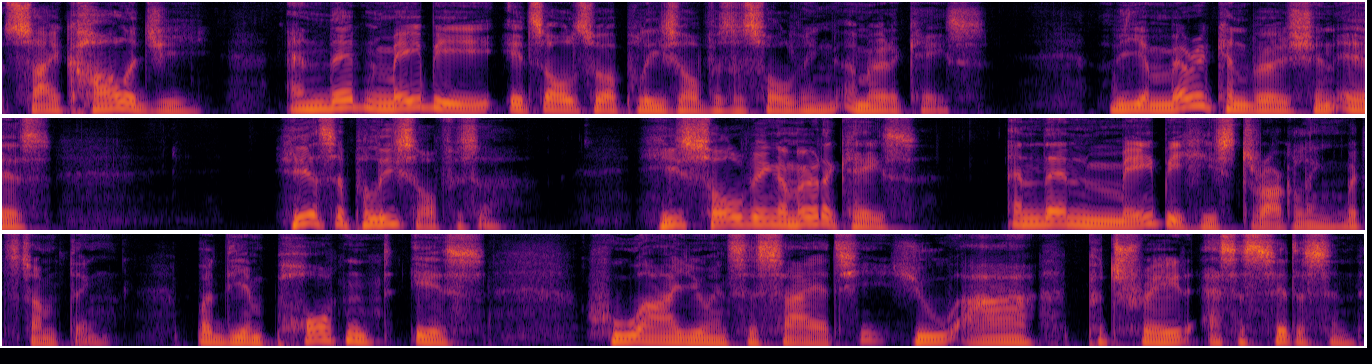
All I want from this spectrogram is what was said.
psychology. And then maybe it's also a police officer solving a murder case. The American version is here's a police officer. He's solving a murder case. And then maybe he's struggling with something. But the important is who are you in society? You are portrayed as a citizen.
